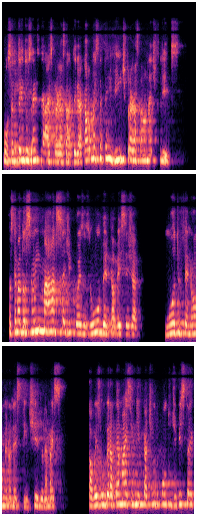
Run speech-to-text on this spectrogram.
Bom, você não tem 200 reais para gastar na TV a cabo, mas você tem 20 para gastar no Netflix. Então, você tem uma adoção em massa de coisas. O Uber talvez seja um outro fenômeno nesse sentido, né? Mas talvez o Uber até mais significativo do ponto de vista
